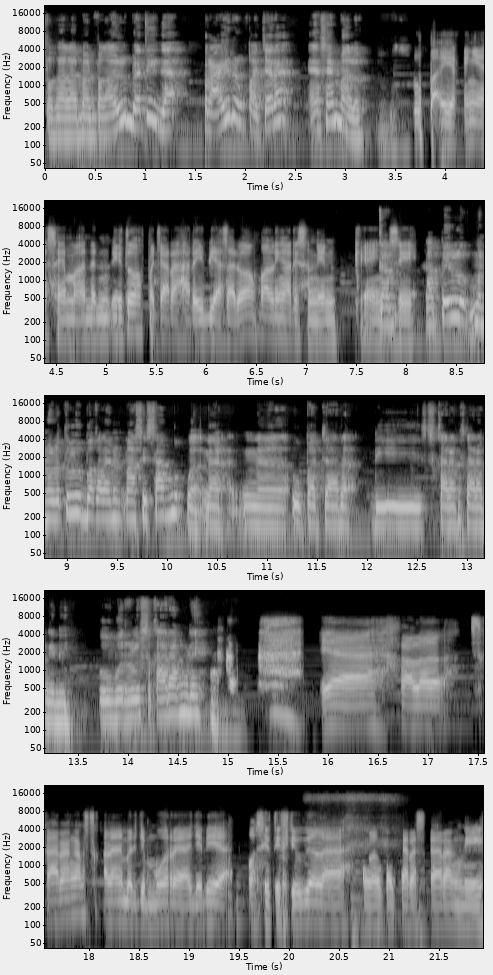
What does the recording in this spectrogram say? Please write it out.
pengalaman pengalaman berarti nggak terakhir upacara SMA lo? Lupa iya kayaknya SMA dan itu upacara hari biasa doang paling hari Senin kayaknya tapi, sih. Tapi lu menurut lu bakalan masih sanggup nggak nggak nge upacara di sekarang-sekarang ini? umur lu sekarang deh? ya kalau sekarang kan sekalian berjemur ya jadi ya positif juga lah kalau pacara sekarang nih.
